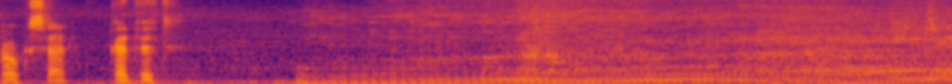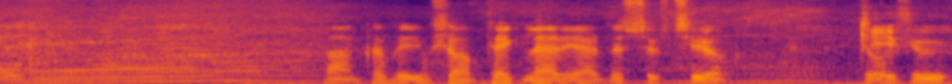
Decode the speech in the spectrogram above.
Çok sert. Dikkat et. Kanka benim şu an pegler yerde sürtüyor. Keyfim,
